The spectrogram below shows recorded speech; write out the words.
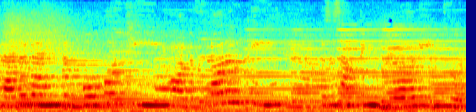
rather than the boho theme or the floral theme. This is something really good.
